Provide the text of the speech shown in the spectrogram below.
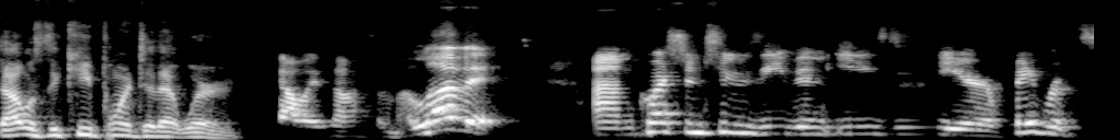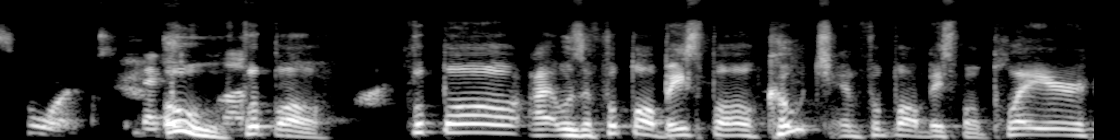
That was the key point to that word. Always awesome. I love it. Um, question two is even easier. Favorite sport? oh, football football. I was a football baseball coach and football baseball player.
